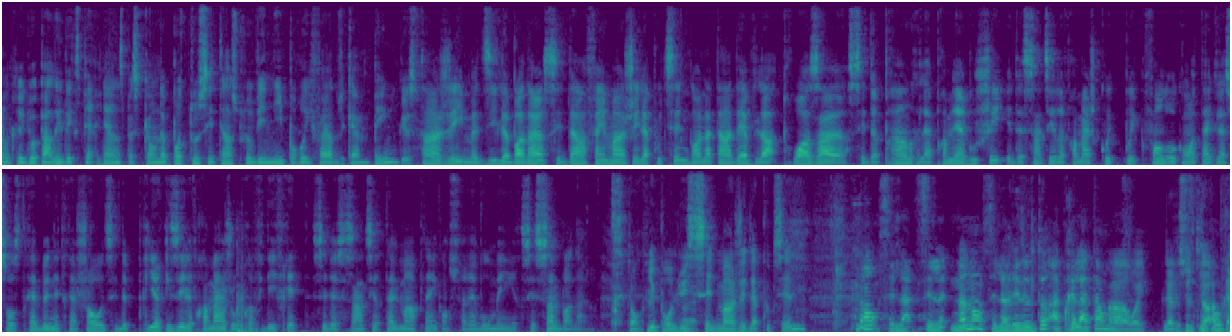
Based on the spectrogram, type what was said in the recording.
Donc là, il doit parler d'expérience parce qu'on n'a pas tous été en Slovénie pour y faire du camping. Auguste Anger, il me dit le bonheur, c'est d'enfin manger la poutine qu'on attendait là trois heures. C'est de prendre la première bouchée et de sentir le fromage quick quick fondre au contact de la sauce très bonne et très chaude. C'est de prioriser le fromage au profit des frites. C'est de se sentir tellement plein qu'on se ferait vomir. C'est ça le bonheur. Donc lui, pour lui, c'est de manger de la poutine. Non, c'est la, c'est le- non, non, c'est le résultat après l'attente. Ah oui, le résultat après.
